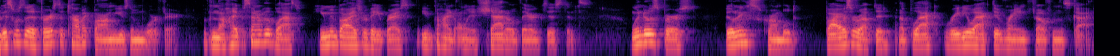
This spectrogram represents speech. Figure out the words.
This was the first atomic bomb used in warfare. Within the hypocenter of the blast, human bodies were vaporized, leaving behind only a shadow of their existence. Windows burst, buildings crumbled, fires erupted, and a black, radioactive rain fell from the sky.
